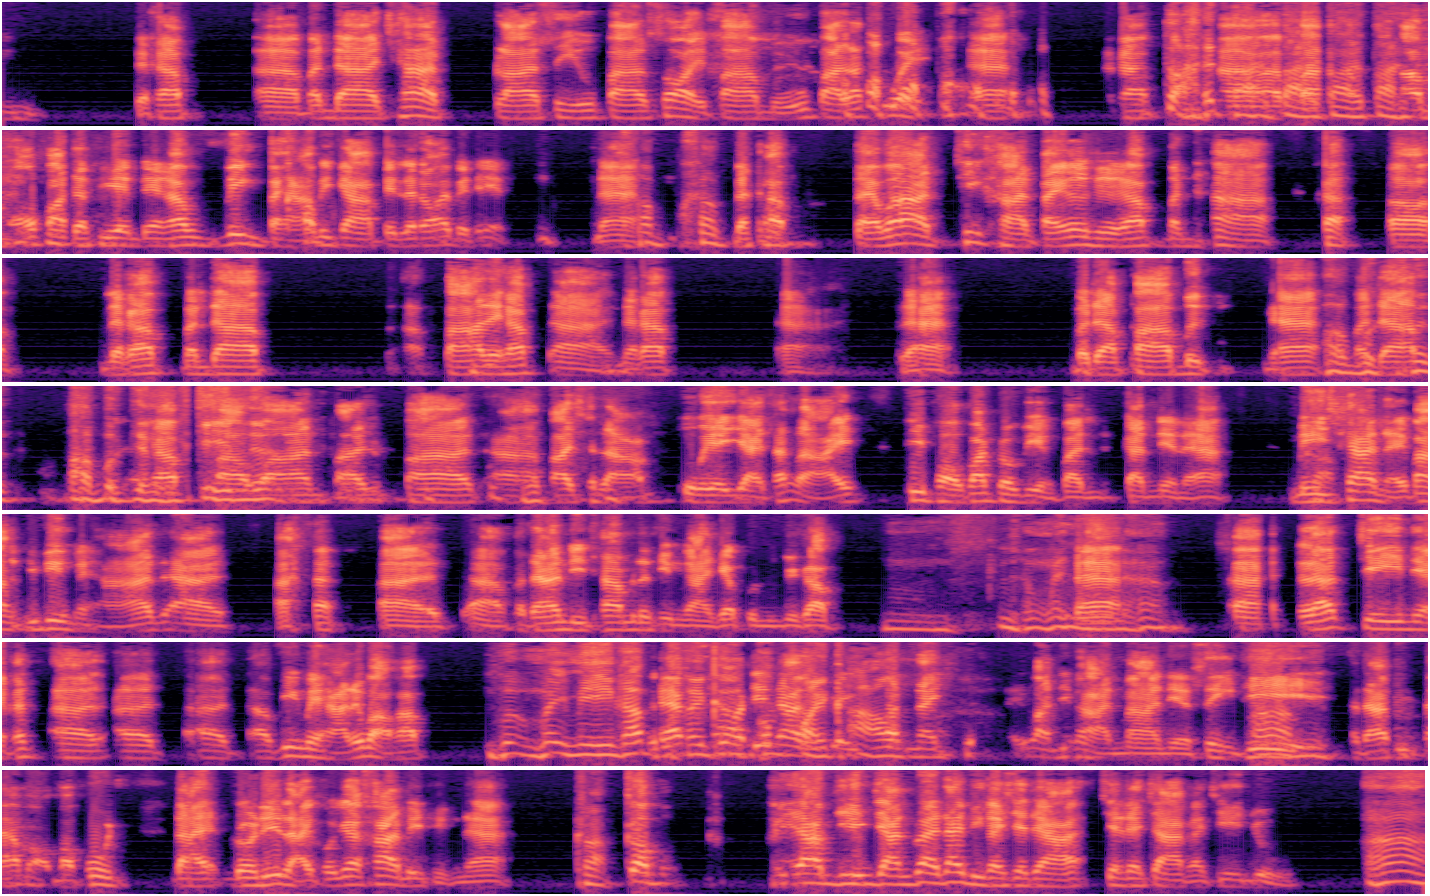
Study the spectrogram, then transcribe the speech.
นะครับอ่าบรรดาชาติปลาซิวปลาสร้อยปลาหมูปลาลักกล้วยนะนะครับตายตายตายตายตายตามหมอปลาตะเพียนเนยครับ วิ่งไปหาอเมริกาเป็นร้อยๆประเทศนะครับครับนะครับ แต่ว่าที่ขาดไปก็คือครับ บรรดาเอ่อนะครับ บรรดาปลาเลยครับ อ่านะครับ อ่านะฮะบรรดาปลาบึกนะฮะปลาบบึรกรดาปลาบึกยังครับกิปนลาเนี่ยวานปลาปลาอ่าปลาฉลามตัวใหญ่ๆทั้งหลาย ที่พอวัดประเหวียงกันเนี่ยนะฮะมีชาติไหนบ้างที่วิ่งไปหาอ่าอ่าอ่าอ่าประธานาธิบดีทรัมป์และทีมงานครับคุณผู้ชมครับอืมยังไม่มีนะอ่าแล้วจีนเนี่ยก็อ่าอ่าอ่าอ่าวิ่งไปหาหรือเปล่าครับ ไม่มีครับและไม่ข้อที่น่าปล่อยสังเกตข่าวว่าในในวันที่ผ่านมาเนี่ยสิ่งที่อ่ามีประธานาธิบดีทรัมป์ออกมาพูดได้โดยที่หลายคนก็คาดไม่ถึงนะครับก็พยายามยืนยันว่าได้มีการเจรจาเจรจากับจีนอยู่อ่า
